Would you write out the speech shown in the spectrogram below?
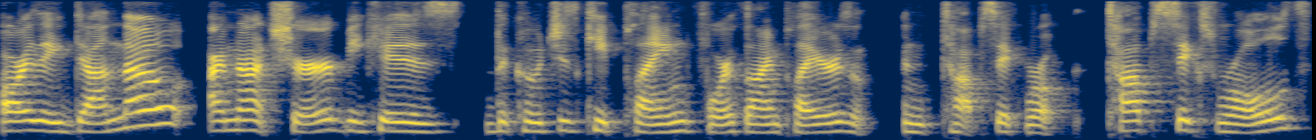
Are they done though? I'm not sure because the coaches keep playing fourth line players in top six ro- top six roles.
